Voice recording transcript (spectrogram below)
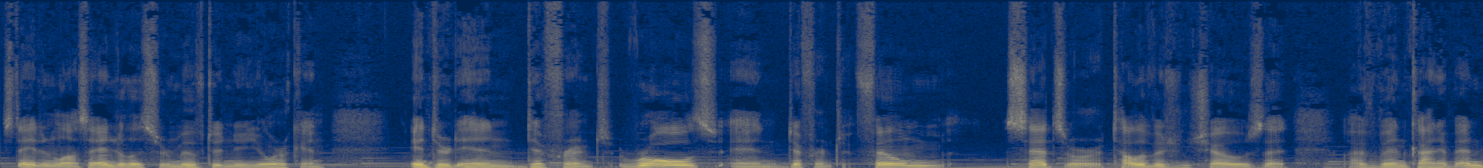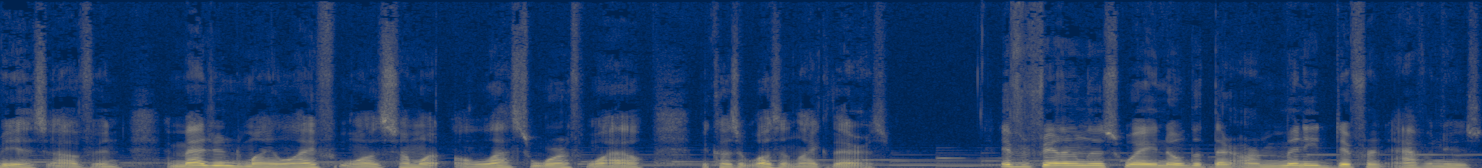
stayed in Los Angeles or moved to New York and entered in different roles and different film sets or television shows that I've been kind of envious of and imagined my life was somewhat less worthwhile because it wasn't like theirs. If you're feeling this way, know that there are many different avenues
